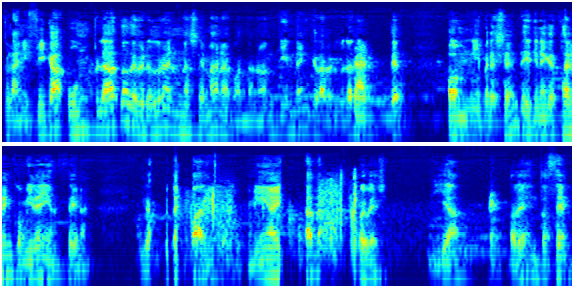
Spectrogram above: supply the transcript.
planifica un plato de verdura en una semana, cuando no entienden que la verdura Claro. tiene que ser omnipresente y tiene que estar en comida y en cena. Y la fruta igual, ahí patata el jueves y ya, ¿sabes? Entonces,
